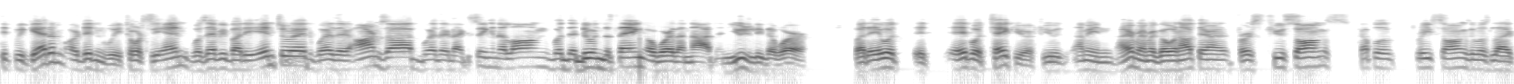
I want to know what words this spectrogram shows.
did we get him or didn't we? Towards the end, was everybody into it? Were their arms up? Were they like singing along? Were they doing the thing or were they not? And usually they were. But it would it it would take you a few. I mean, I remember going out there first few songs, couple of three songs. It was like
